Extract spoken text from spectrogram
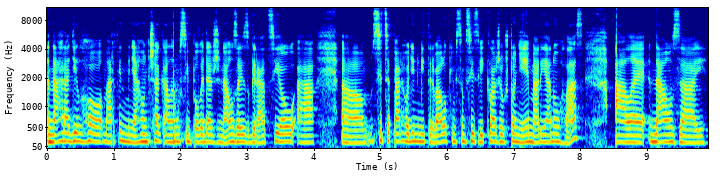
Nahradil ho Martin Mňahončak, ale musím povedať, že naozaj s gráciou a um, síce pár hodín mi trvalo, kým som si zvykla, že už to nie je Marianov hlas, ale naozaj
